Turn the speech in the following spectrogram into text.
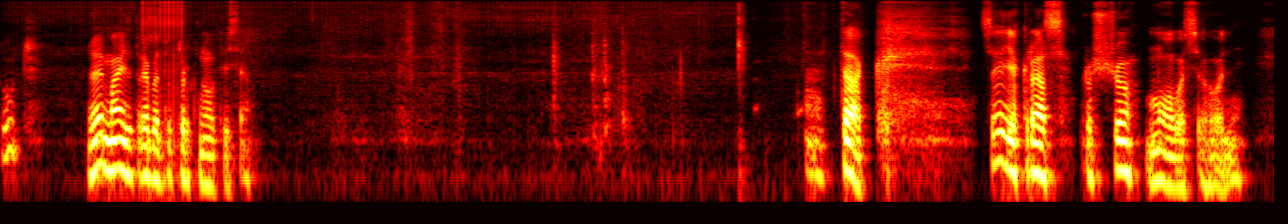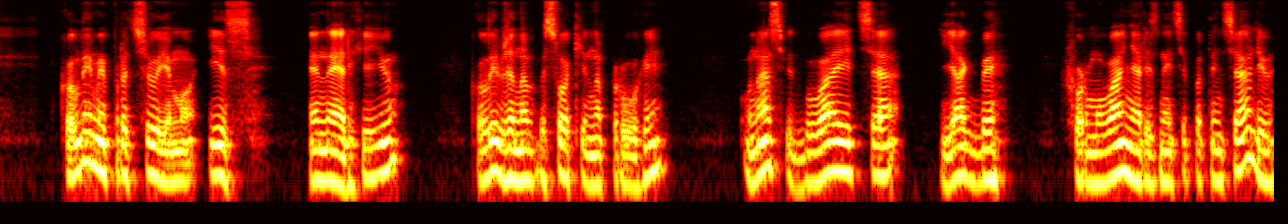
Тут вже майже треба доторкнутися. Так, це якраз про що мова сьогодні. Коли ми працюємо із енергією, коли вже на високі напруги, у нас відбувається якби формування різниці потенціалів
